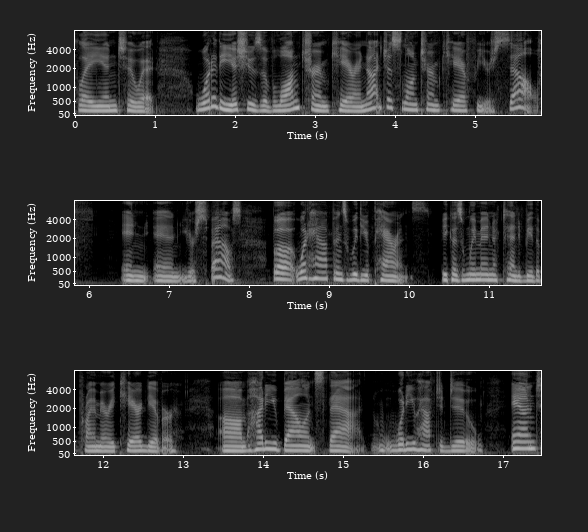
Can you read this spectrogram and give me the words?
play into it? What are the issues of long-term care, and not just long-term care for yourself and and your spouse, but what happens with your parents? Because women tend to be the primary caregiver. Um, how do you balance that? What do you have to do? And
